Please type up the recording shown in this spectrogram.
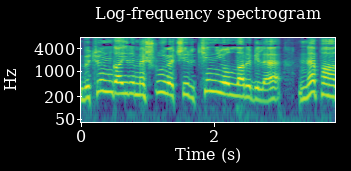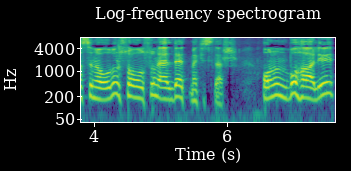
bütün gayri meşru ve çirkin yolları bile ne pahasına olursa olsun elde etmek ister. Onun bu hali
